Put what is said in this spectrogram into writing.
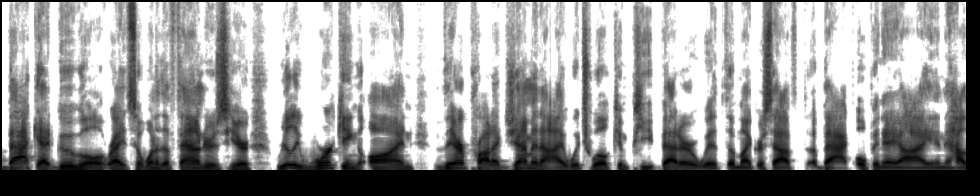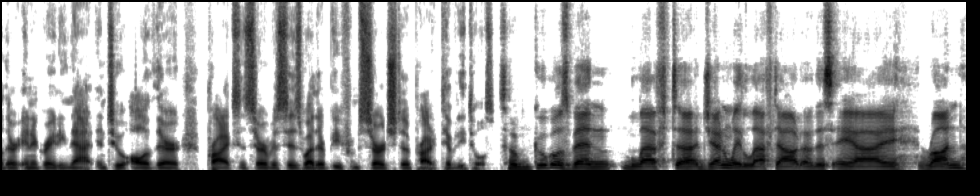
back at Google, right? So one of the founders here really working on their product Gemini, which will compete better with the Microsoft back OpenAI and how they're integrating that into all of their products and services, whether it be from search to productivity tools. So Google's been left, uh, generally left out of this AI run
